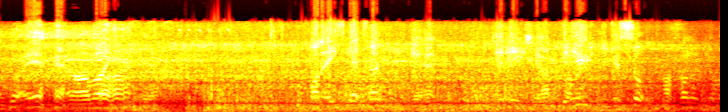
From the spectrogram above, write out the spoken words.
I've got it. Yeah. Oh, mate. Uh, Yeah. it easy to get to. Yeah. Dead easy. Did you, just sort of... I followed your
